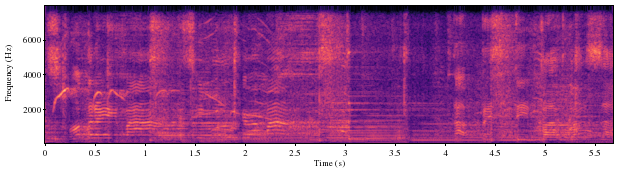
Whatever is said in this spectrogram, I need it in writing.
s modrejma cibulkama, tapety babasa.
